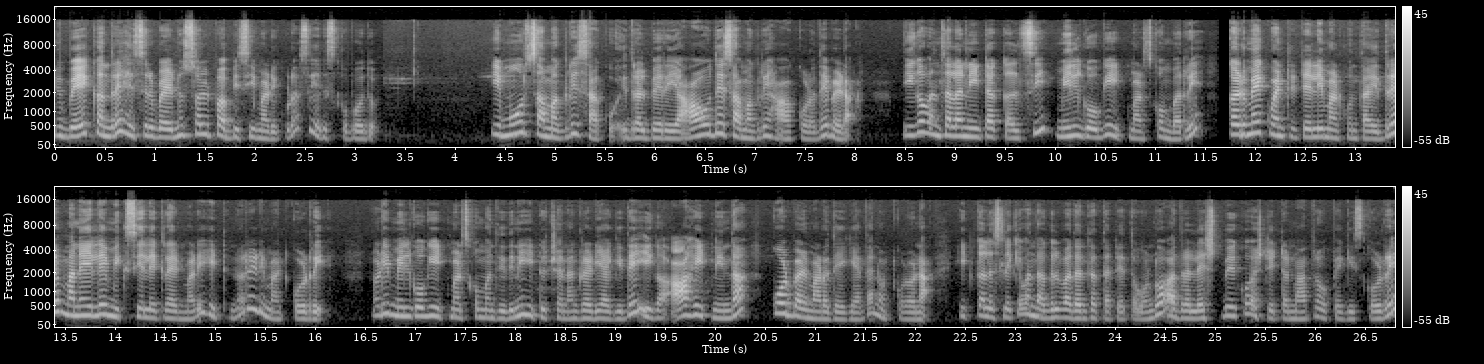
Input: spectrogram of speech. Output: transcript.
ನೀವು ಬೇಕಂದರೆ ಹೆಸರು ಬೇಳೆಯನ್ನು ಸ್ವಲ್ಪ ಬಿಸಿ ಮಾಡಿ ಕೂಡ ಸೇರಿಸ್ಕೋಬೋದು. ಈ ಮೂರು ಸಾಮಗ್ರಿ ಸಾಕು. ಇದರಲ್ಲಿ ಬೇರೆ ಯಾವುದೇ ಸಾಮಗ್ರಿ ಹಾಕ್ಕೊಳ್ಳೋದೇ ಬೇಡ. ಈಗ ಒಂದು ಸಲ ನೀಟಾಗಿ ಕಲಸಿ, ಮಿಲ್ಗೋಗಿ ಹಿಟ್ಟು ಮಾಡಿಸ್ಕೊಂಬರ್ರಿ. ಕಡಿಮೆ ಕ್ವಾಂಟಿಟಿಯಲ್ಲಿ ಮಾಡ್ಕೊತಾ ಇದ್ದರೆ ಮನೆಯಲ್ಲೇ ಮಿಕ್ಸಿಯಲ್ಲೇ ಗ್ರೈಂಡ್ ಮಾಡಿ ಹಿಟ್ಟನ್ನು ರೆಡಿ ಮಾಡಿಕೊಡ್ರಿ. ನೋಡಿ, ಮಿಲ್ಗೋಗಿ ಹಿಟ್ಟು ಮಾಡಿಸ್ಕೊಂಬಂದಿದ್ದೀನಿ. ಹಿಟ್ಟು ಚೆನ್ನಾಗಿ ರೆಡಿಯಾಗಿದೆ ಈಗ ಆ ಹಿಟ್ಟಿನಿಂದ ಕೋಡ್ಬಳೆ ಮಾಡೋದು ಹೇಗೆ ಅಂತ ನೋಡ್ಕೊಳ್ಳೋಣ. ಹಿಟ್ಟು ಕಲಿಸ್ಲಿಕ್ಕೆ ಒಂದು ಅಗಲವಾದಂಥ ತಟ್ಟೆ ತೊಗೊಂಡು ಅದರಲ್ಲಿ ಎಷ್ಟು ಬೇಕೋ ಅಷ್ಟು ಹಿಟ್ಟನ್ನು ಮಾತ್ರ ಉಪಯೋಗಿಸ್ಕೊಳ್ರಿ.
